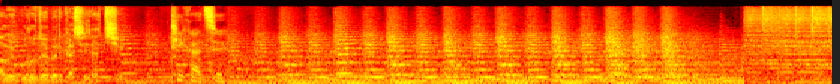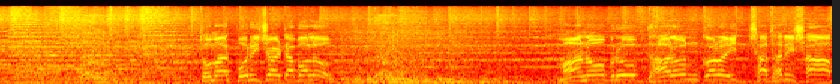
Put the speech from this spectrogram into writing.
আমি গুরুদেবের কাছে যাচ্ছি। ঠিক আছে। তোমার পরিচয়টা বলো। মানব রূপ ধারণ করো, ইচ্ছাধারী সাপ।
